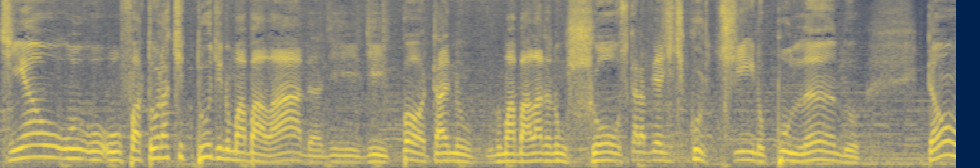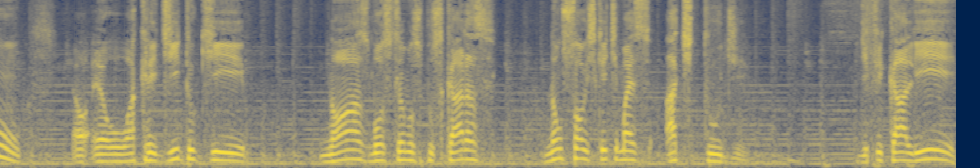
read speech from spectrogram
tinha o, o, o fator atitude numa balada, de, de pô, tá no, numa balada, num show, os caras veem a gente curtindo, pulando. Então, eu, eu acredito que nós mostramos pros caras não só o skate, mas atitude. De ficar ali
